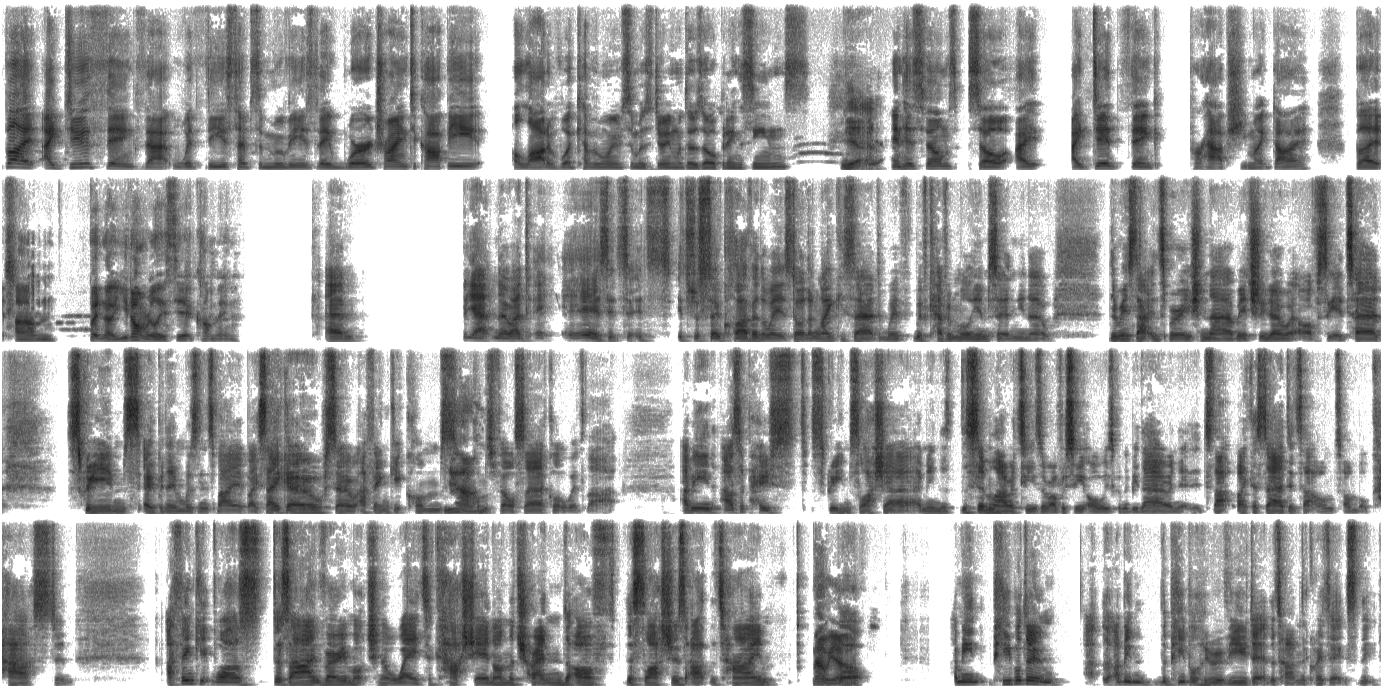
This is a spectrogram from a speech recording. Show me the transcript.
but I do think that with these types of movies, they were trying to copy a lot of what Kevin Williamson was doing with those opening scenes yeah. in his films. So I, I did think perhaps she might die, but, um, but no, you don't really see it coming. Um, but yeah, no, I, it, it is. It's it's it's just so clever the way it's done, and like you said, with with Kevin Williamson, you know, there is that inspiration there, which you know, obviously, it's uh, Scream's opening was inspired by Psycho, so I think it comes Yeah. comes full circle with that. I mean, as a post Scream slasher, I mean, the, the similarities are obviously always going to be there, and it, it's that, like I said, it's that ensemble cast, and I think it was designed very much in a way to cash in on the trend of the slashers at the time. Oh yeah. But I mean, people don't. I mean, the people who reviewed it at the time, the critics, the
